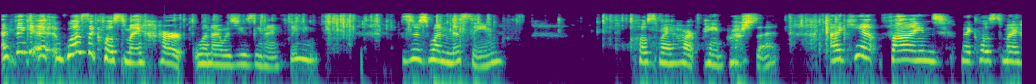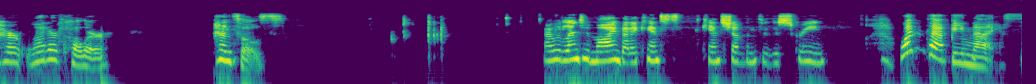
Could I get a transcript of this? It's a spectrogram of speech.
I think it was a close to my heart when I was using. I think because there's one missing. Close to my heart paintbrush set. I can't find my close to my heart watercolor pencils. I would lend you mine, but I can't can't shove them through the screen. Wouldn't that be nice?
